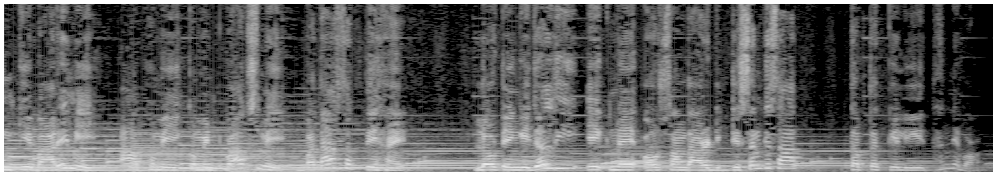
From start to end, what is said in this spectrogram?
उनके बारे में आप हमें कमेंट बॉक्स में बता सकते हैं। लौटेंगे जल्द ही एक नए और शानदार डिक्टेशन के साथ। तब तक के लिए धन्यवाद।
